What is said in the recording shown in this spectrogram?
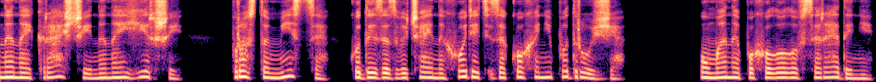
Не найкращий, не найгірший, просто місце, куди зазвичай не ходять закохані подружжя. У мене похололо всередині,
